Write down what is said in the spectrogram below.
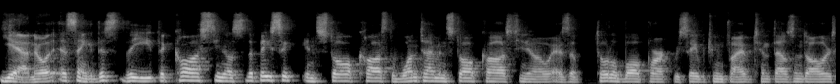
Yeah, no, I was saying this the the cost, you know, so the basic install cost, the one time install cost, you know, as a total ballpark, we say between five ten thousand dollars,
